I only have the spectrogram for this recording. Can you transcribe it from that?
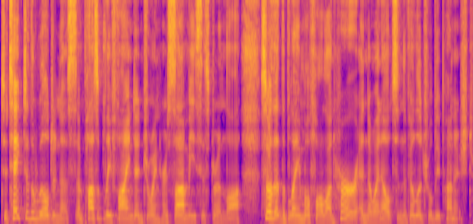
to take to the wilderness and possibly find and join her Sami sister in law, so that the blame will fall on her and no one else in the village will be punished.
